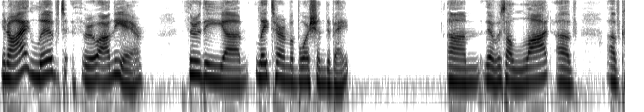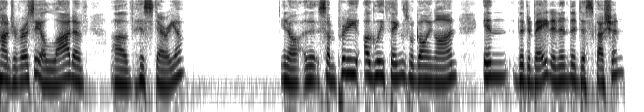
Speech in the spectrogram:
You know, I lived through on the air through the um, late term abortion debate. Um, there was a lot of of controversy, a lot of of hysteria. You know, some pretty ugly things were going on in the debate and in the discussion.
